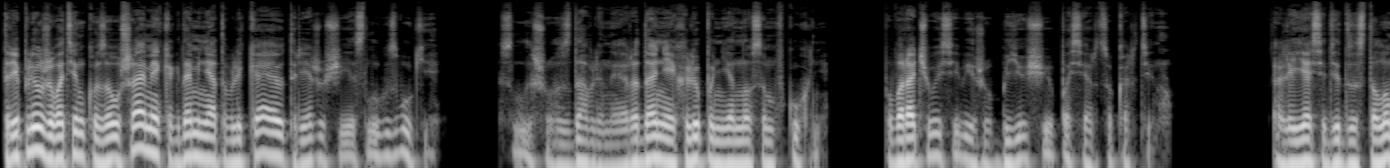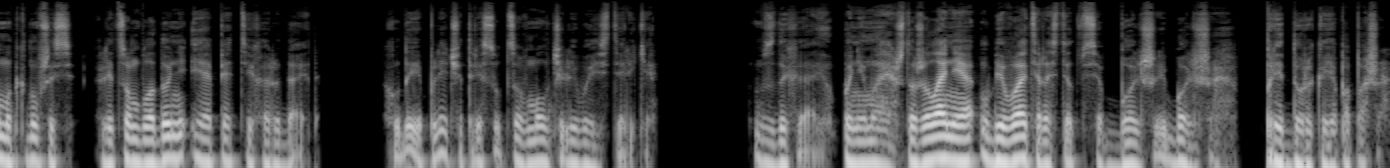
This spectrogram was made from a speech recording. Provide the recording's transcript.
Треплю животинку за ушами, когда меня отвлекают режущие слух звуки. Слышу сдавленное рыдание и хлюпанье носом в кухне. Поворачиваюсь и вижу бьющую по сердцу картину. Алия сидит за столом, уткнувшись лицом в ладони и опять тихо рыдает. Худые плечи трясутся в молчаливой истерике. Вздыхаю, понимая, что желание убивать растет все больше и больше. Придурок ее папаша.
